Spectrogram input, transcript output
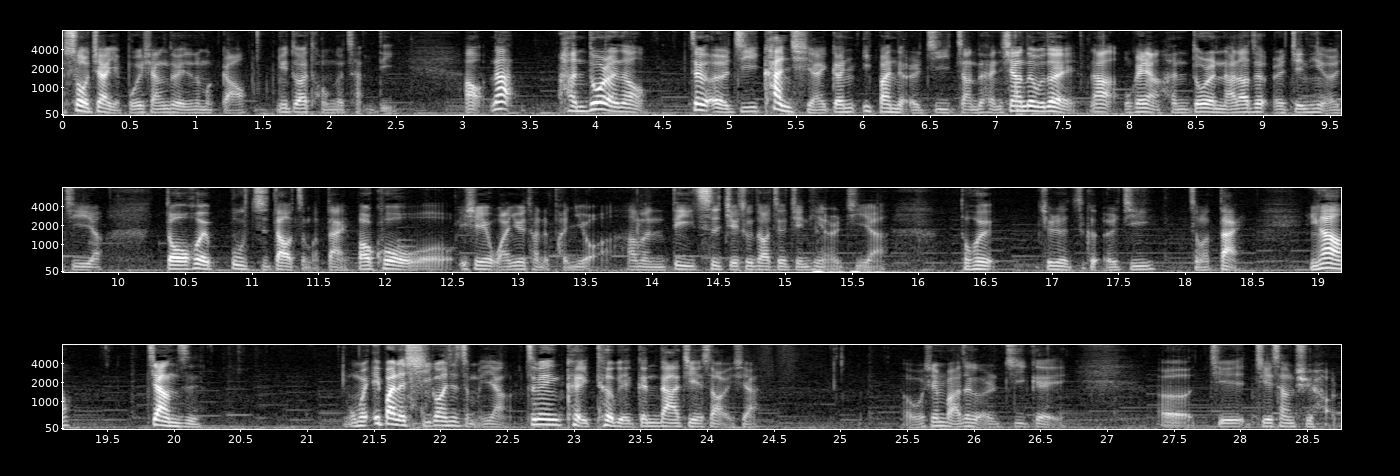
售价也不会相对的那么高，因为都在同一个产地。好，那很多人哦，这个耳机看起来跟一般的耳机长得很像，对不对？那我跟你讲，很多人拿到这个耳监听耳机啊。都会不知道怎么戴，包括我一些玩乐团的朋友啊，他们第一次接触到这个监听耳机啊，都会觉得这个耳机怎么戴？你看哦，这样子，我们一般的习惯是怎么样？这边可以特别跟大家介绍一下。我先把这个耳机给呃接接上去好了，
